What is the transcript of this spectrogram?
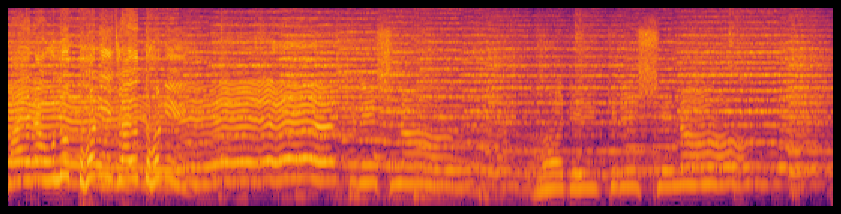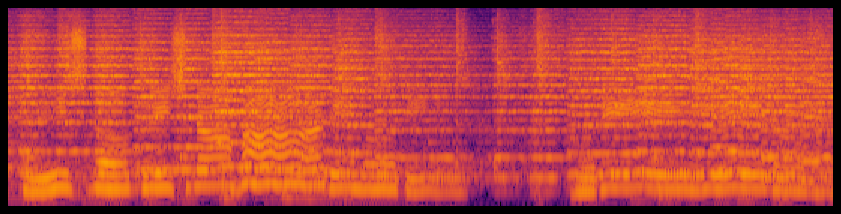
মায়েরা উলুধ্বনি, জয়ধ্বনি। কৃষ্ণ হরে কৃষ্ণ কৃষ্ণ কৃষ্ণ হরে হরে। হরে রাম।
